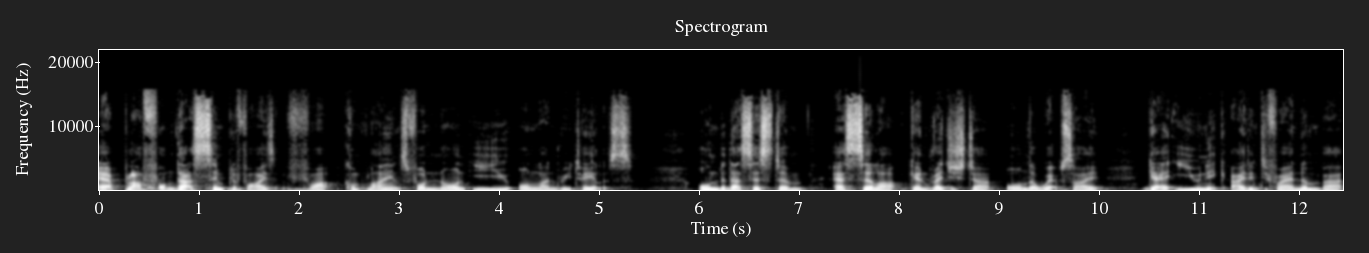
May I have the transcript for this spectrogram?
A platform that simplifies VAT compliance for non EU online retailers. Under that system, a seller can register on the website, get a unique identifier number,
